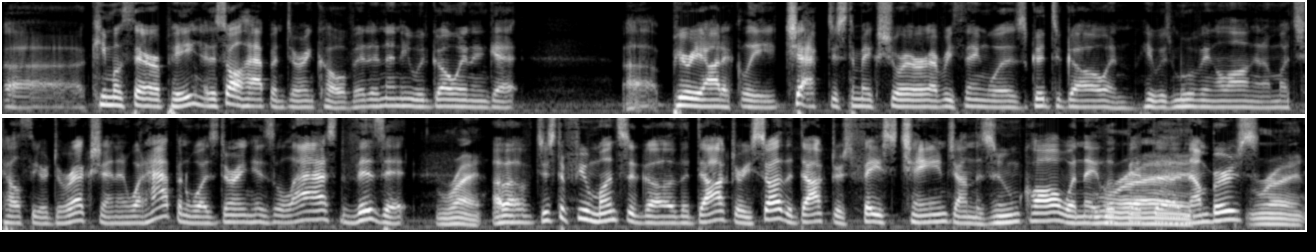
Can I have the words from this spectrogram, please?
uh, chemotherapy. This all happened during COVID, and then he would go in and get uh, periodically checked just to make sure everything was good to go and he was moving along in a much healthier direction. And what happened was during his last visit right. uh, just a few months ago, the doctor, he saw the doctor's face change on the Zoom call when they looked at the numbers Right.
